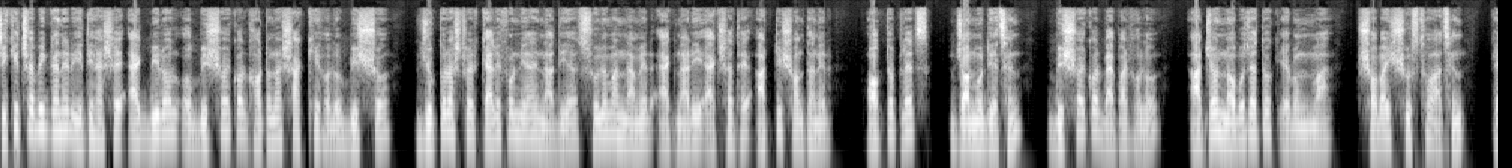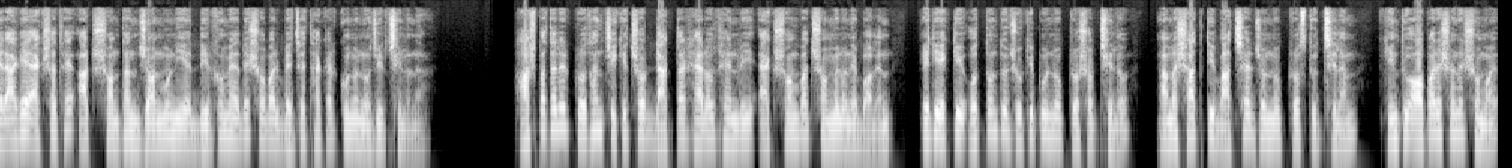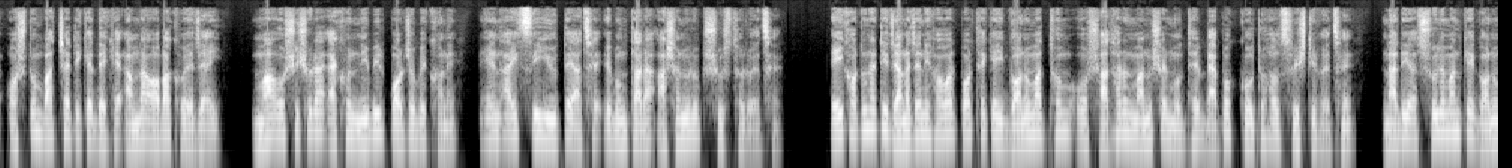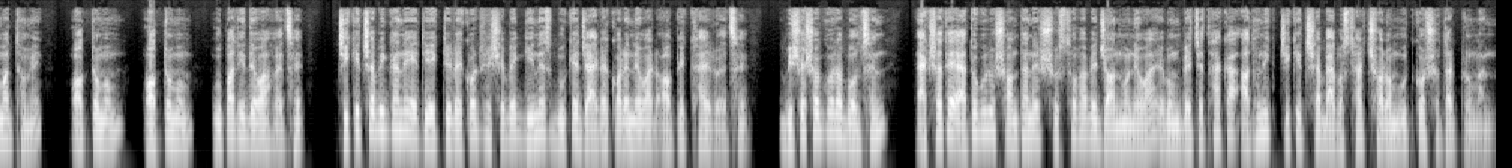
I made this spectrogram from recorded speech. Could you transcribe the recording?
চিকিৎসাবিজ্ঞানের ইতিহাসে এক বিরল ও বিস্ময়কর ঘটনার সাক্ষী হল বিশ্ব যুক্তরাষ্ট্রের ক্যালিফোর্নিয়ায় নাদিয়া সুলেমান নামের এক নারী একসাথে আটটি সন্তানের অক্টোপ্লেটস জন্ম দিয়েছেন। বিস্ময়কর ব্যাপার হল, আটজন নবজাতক এবং মা সবাই সুস্থ আছেন। এর আগে একসাথে আট সন্তান জন্ম নিয়ে দীর্ঘমেয়াদে সবার বেঁচে থাকার কোনো নজির ছিল না। হাসপাতালের প্রধান চিকিৎসক ডাক্তার হ্যারল্ড হেনরি এক সংবাদ সম্মেলনে বলেন, এটি একটি অত্যন্ত ঝুঁকিপূর্ণ প্রসব ছিল। আমরা সাতটি বাচ্চার জন্য প্রস্তুত ছিলাম। কিন্তু অপারেশনের সময় অষ্টম বাচ্চাটিকে দেখে আমরা অবাক হয়ে যাই। মা ও শিশুরা এখন নিবিড় পর্যবেক্ষণে এনআইসিইউতে আছে এবং তারা আশানুরূপ সুস্থ রয়েছে। এই ঘটনাটি জানাজানি হওয়ার পর থেকেই গণমাধ্যম ও সাধারণ মানুষের মধ্যে ব্যাপক কৌতূহল সৃষ্টি হয়েছে। নাদিয়া সুলেমানকে গণমাধ্যমে অক্টোমম অক্টোমম উপাধি দেওয়া হয়েছে। চিকিৎসাবিজ্ঞানে এটি একটি রেকর্ড হিসেবে গিনেস বুকে জায়গা করে নেওয়ার অপেক্ষায় রয়েছে। বিশেষজ্ঞরা বলছেন একসাথে এতগুলো সন্তানের সুস্থভাবে জন্ম নেওয়া এবং বেঁচে থাকা আধুনিক চিকিৎসা ব্যবস্থার চরম উৎকর্ষতার প্রমাণ।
